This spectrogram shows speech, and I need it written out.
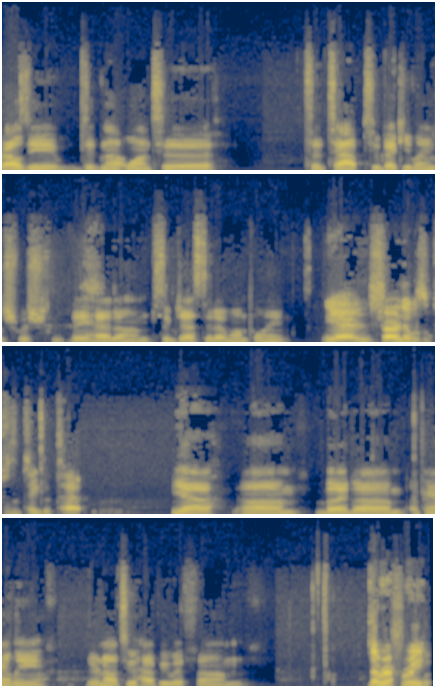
Rousey did not want to to tap to Becky Lynch, which they had um suggested at one point. Yeah, and Charlotte was supposed to take the tap. Yeah, um, but um, apparently they're not too happy with um, The referee.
